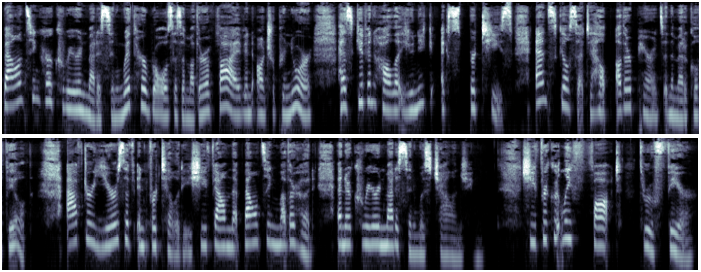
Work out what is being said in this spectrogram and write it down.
Balancing her career in medicine with her roles as a mother of five and entrepreneur has given Hala unique expertise and skill set to help other parents in the medical field. After years of infertility, she found that balancing motherhood and a career in medicine was challenging. She frequently fought through fear,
